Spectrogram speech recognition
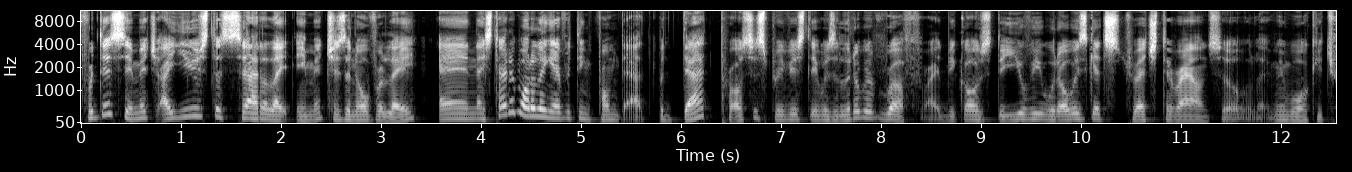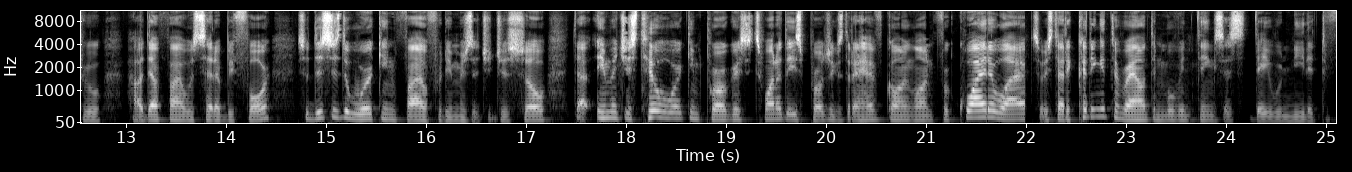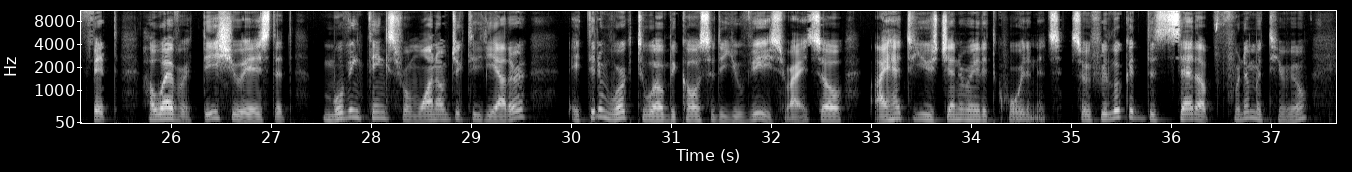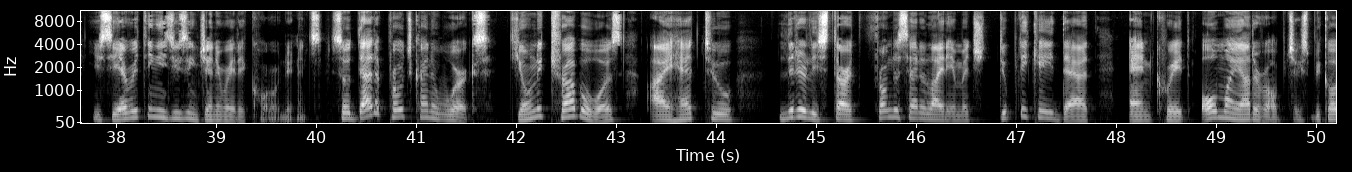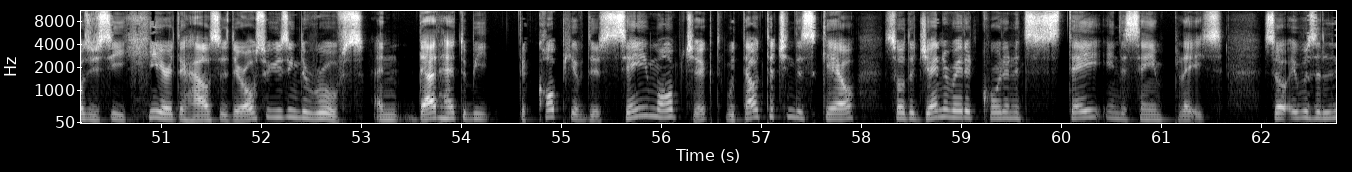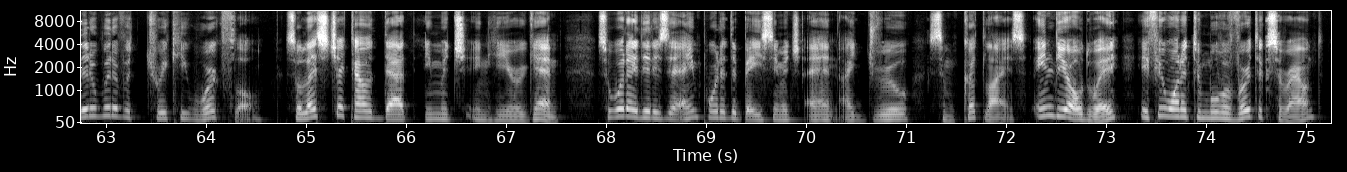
for this image, I used the satellite image as an overlay and I started modeling everything from that. But that process previously was a little bit rough, right? Because the UV would always get stretched around. So let me walk you through how that file was set up before. So this is the working file for the image that you just saw. That image is still a work in progress. It's one of these projects that I have going on for quite a while. So I started cutting it around and moving things as they were needed to fit. However, the issue is that moving things from one object to the other it didn't work too well because of the UVs, right? So I had to use generated coordinates. So if we look at the setup for the material, you see everything is using generated coordinates. So that approach kind of works. The only trouble was I had to literally start from the satellite image, duplicate that, and create all my other objects because you see here the houses, they're also using the roofs and that had to be the copy of the same object without touching the scale so the generated coordinates stay in the same place. So it was a little bit of a tricky workflow. So let's check out that image in here again. So what I did is I imported the base image and I drew some cut lines. In the old way, if you wanted to move a vertex around,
